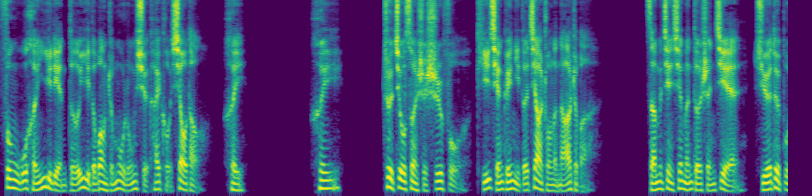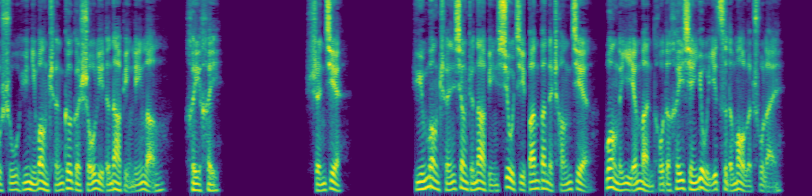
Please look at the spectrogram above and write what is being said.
风无痕一脸得意的望着慕容雪，开口笑道：“嘿，嘿，这就算是师傅提前给你的嫁妆了，拿着吧。”咱们剑仙门得神剑，绝对不输于你望尘哥哥手里的那柄琳琅。嘿嘿，神剑！云望尘向着那柄锈迹斑斑的长剑望了一眼，满头的黑线又一次的冒了出来，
